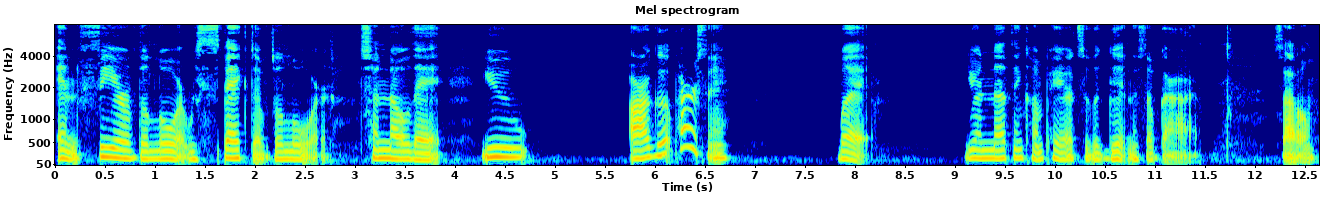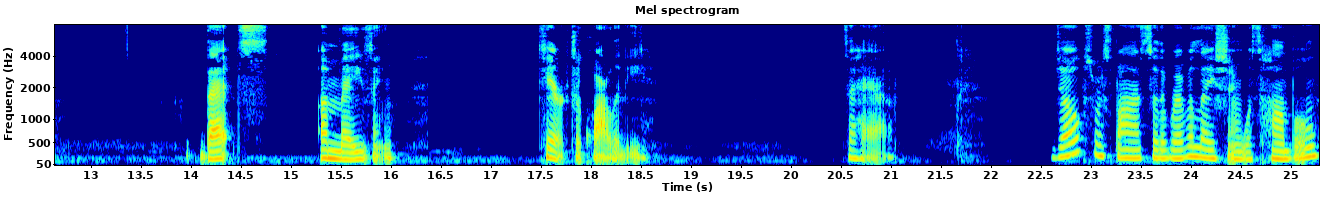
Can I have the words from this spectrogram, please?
and fear of the Lord, respect of the Lord, to know that you are a good person, but you're nothing compared to the goodness of God. So that's amazing character quality to have. Job's response to the revelation was humble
